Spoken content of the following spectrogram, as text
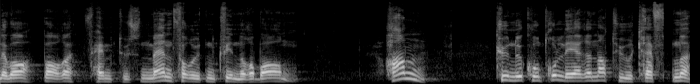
det var bare 5000 menn foruten kvinner og barn. Han kunne kontrollere naturkreftene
